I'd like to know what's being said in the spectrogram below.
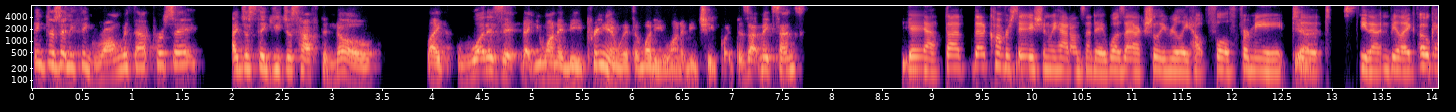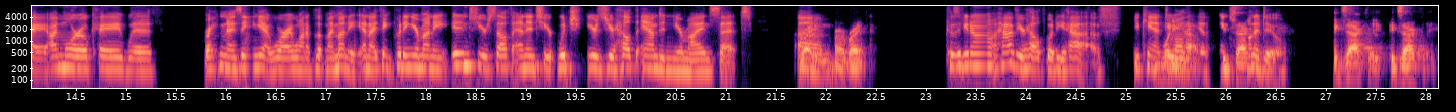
think there's anything wrong with that per se. I just think you just have to know like what is it that you want to be premium with and what do you want to be cheap with. Does that make sense? Yeah, that that conversation we had on Sunday was actually really helpful for me to, yeah. to see that and be like, okay, I'm more okay with recognizing yeah where i want to put my money and i think putting your money into yourself and into your which is your health and in your mindset right um, right right because if you don't have your health what do you have you can't what do, do all the things exactly. you want to do exactly exactly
